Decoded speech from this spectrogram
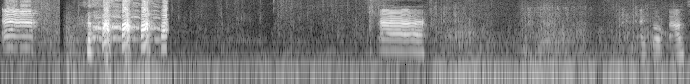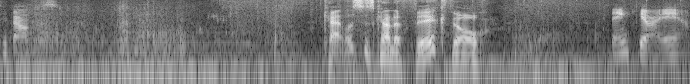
Ah! ah! I go bouncy bounce. Catless is kind of thick, though. Thank you, I am.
